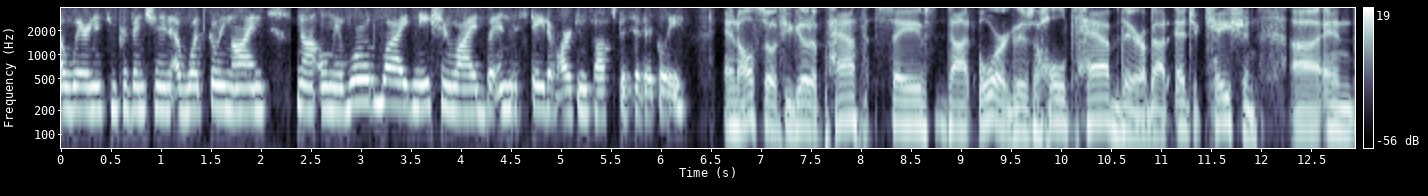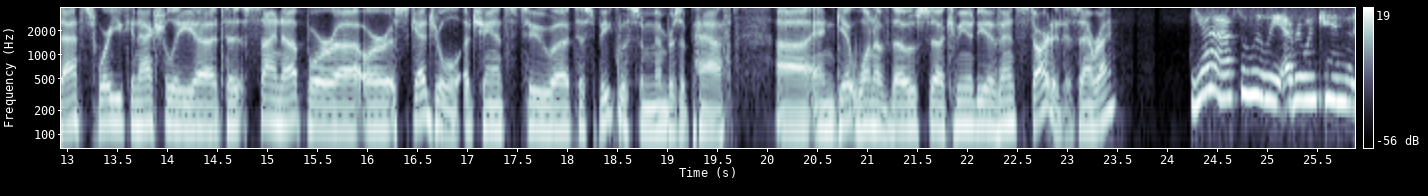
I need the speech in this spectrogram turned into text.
awareness and prevention of what's going on, not only worldwide, nationwide, but in the state of Arkansas specifically. And also, if you go to pathsaves.org, there's a whole tab there about education, uh, and that's where you can actually uh, to sign up or uh, or schedule a chance to uh, to speak with some members of Path uh, and get one of those uh, community events started. Is that right? Yeah, absolutely. Everyone can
